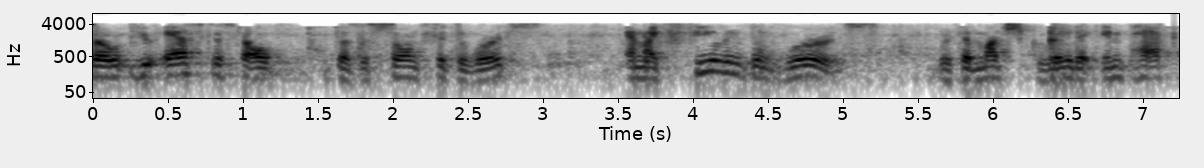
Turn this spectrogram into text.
So you ask yourself, does the song fit the words? Am I feeling the words with a much greater impact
